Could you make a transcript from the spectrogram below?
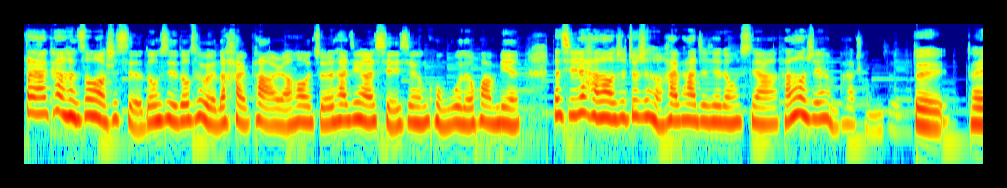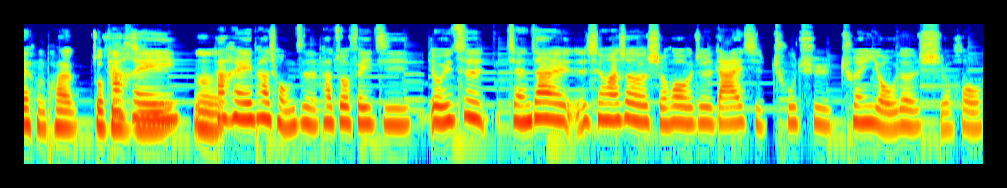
大家看韩松老师写的东西都特别的害怕，然后觉得他经常写一些很恐怖的画面。但其实韩老师就是很害怕这些东西啊，韩老师也很怕虫子，对他也很怕坐飞机，怕黑，嗯，怕黑，怕虫子，怕坐飞机。有一次，前在新华社的时候，就是大家一起出去春游的时候，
